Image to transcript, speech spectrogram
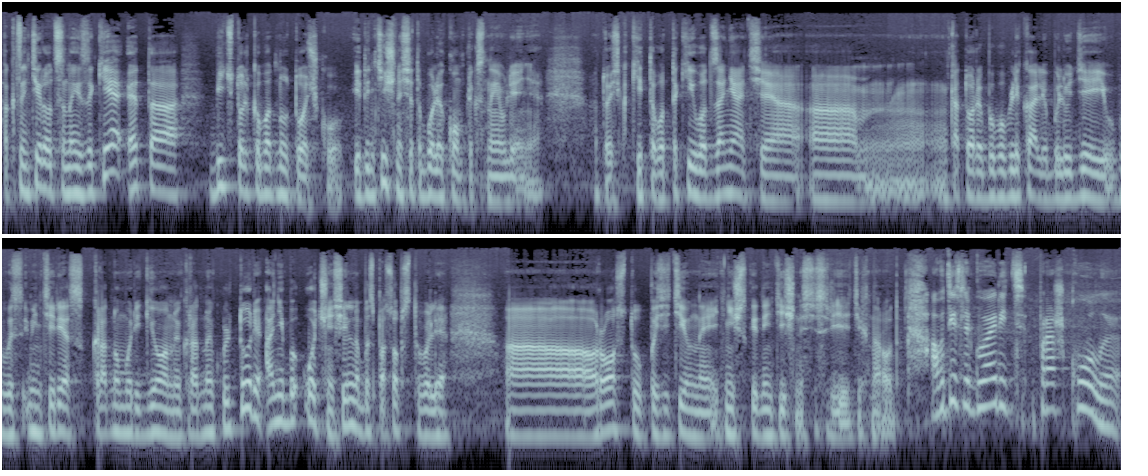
акцентироваться на языке – это бить только в одну точку. Идентичность – это более комплексное явление. То есть какие-то вот такие вот занятия, эм, которые бы вовлекали бы людей в интерес к родному региону и к родной культуре, они бы очень сильно бы способствовали росту позитивной этнической идентичности среди этих народов. А вот если говорить про школы,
